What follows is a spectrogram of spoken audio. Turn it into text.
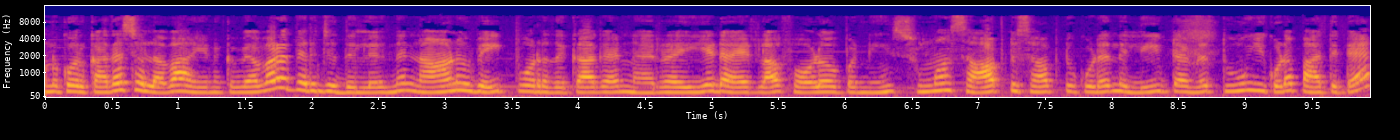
உனக்கு ஒரு கதை சொல்லவா? எனக்கு விவரம் தெரிஞ்சதுல இருந்து நானும் வெயிட் போடுறதுக்காக நிறைய டயட்லாம் ஃபாலோ பண்ணி சும்மா சாப்பிட்டு சாப்பிட்டு கூட இந்த லீவ் டைம்ல தூங்கி கூட பார்த்துட்டேன்.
